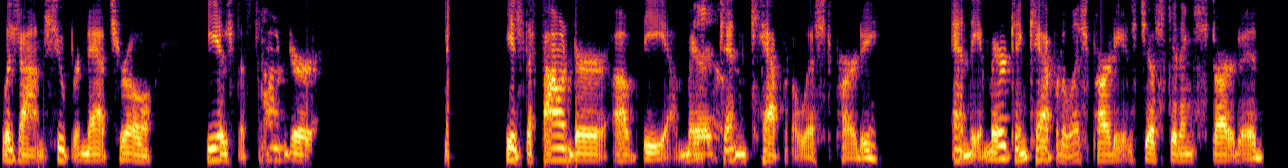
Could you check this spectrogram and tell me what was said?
was on Supernatural. He is the founder. He is the founder of the American Capitalist Party, and the American Capitalist Party is just getting started,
